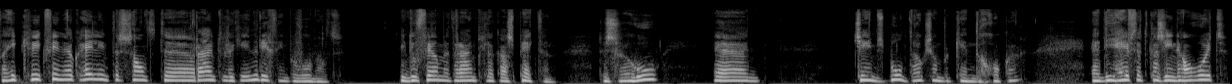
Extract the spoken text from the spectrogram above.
eh, ik, ik vind ook heel interessant de ruimtelijke inrichting bijvoorbeeld. Ik doe veel met ruimtelijke aspecten. Dus hoe... eh, James Bond, ook zo'n bekende gokker... eh, die heeft het casino ooit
